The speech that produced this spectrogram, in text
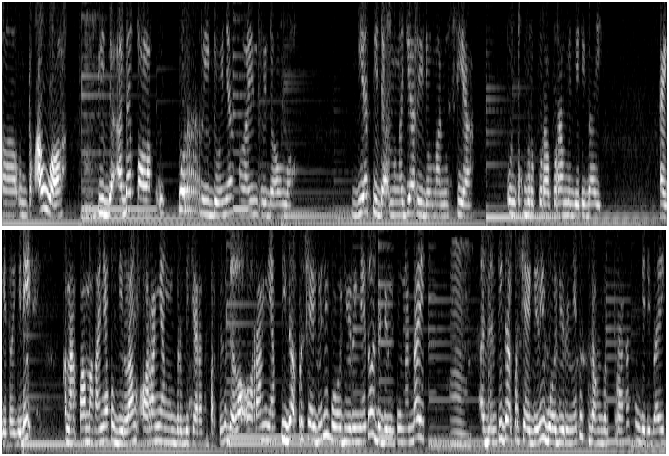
uh, untuk Allah hmm. tidak ada tolak ukur ridhonya selain ridho Allah. Dia tidak mengejar ridho manusia untuk berpura-pura menjadi baik. Kayak gitu. Jadi kenapa? Makanya aku bilang orang yang berbicara seperti itu adalah orang yang tidak percaya diri bahwa dirinya itu ada di lingkungan baik. Hmm. dan tidak percaya diri bahwa dirinya itu sedang berproses menjadi baik.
